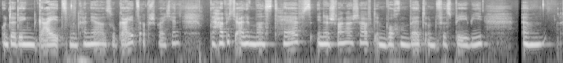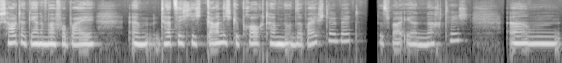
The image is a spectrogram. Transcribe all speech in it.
unter den Guides, man kann ja so Guides abspeichern, da habe ich alle Must-Haves in der Schwangerschaft, im Wochenbett und fürs Baby. Ähm, schaut da gerne mal vorbei. Ähm, tatsächlich gar nicht gebraucht haben wir unser Beistellbett, das war eher ein Nachttisch. Ähm,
